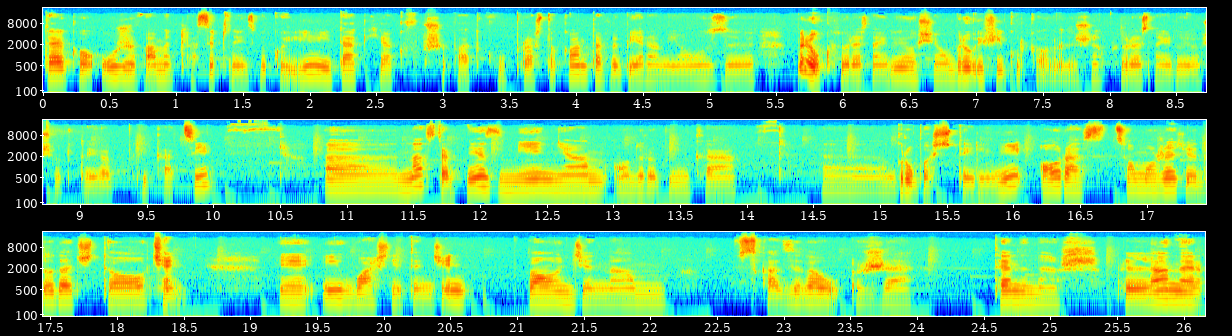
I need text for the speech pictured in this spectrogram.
tego używamy klasycznej zwykłej linii, tak jak w przypadku prostokąta wybieram ją z brył, które znajdują się, brył i figur geometrycznych, które znajdują się tutaj w aplikacji. E, następnie zmieniam odrobinkę e, grubość tej linii oraz co możecie dodać to cień. I właśnie ten cień będzie nam wskazywał, że ten nasz planer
